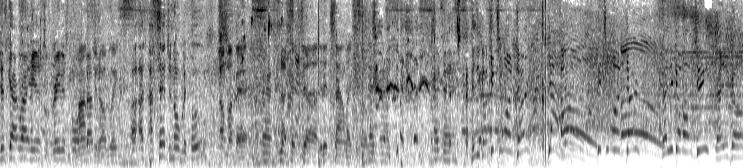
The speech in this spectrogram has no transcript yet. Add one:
this guy right here is the greatest forward. Manu basketball- Ginobili. Uh, I, I said Ginobili, fools. Oh, my bad. I couldn't tell. It didn't sound like Ginobili. Hey, man. Here you go. Get you one, Dirk. Yeah. Oh. Get you one, Dirk. There you go, OG. There you go.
